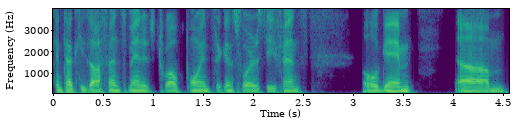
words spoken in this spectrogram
Kentucky's offense managed 12 points against Florida's defense the whole game. Um,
